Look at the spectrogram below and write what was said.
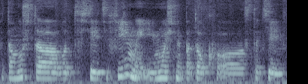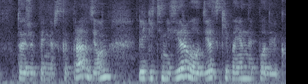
потому что вот все эти фильмы и мощный поток а, статей в той же «Пионерской правде», он легитимизировал детский военный подвиг.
